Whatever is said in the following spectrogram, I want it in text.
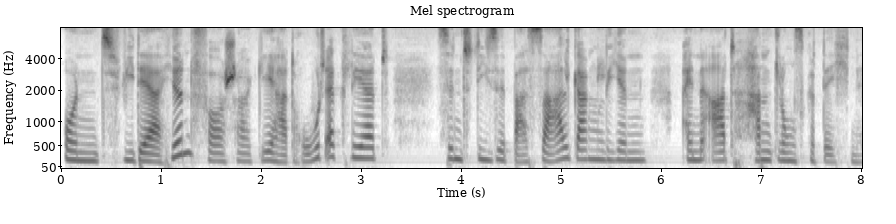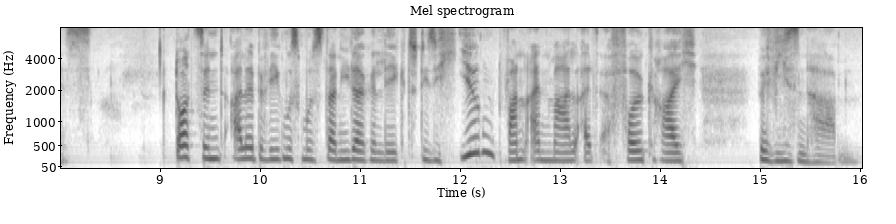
Und wie der Hirnforscher Gerhard Roth erklärt, sind diese Basalganglien eine Art Handlungsgedächtnis. Dort sind alle Bewegungsmuster niedergelegt, die sich irgendwann einmal als erfolgreich bewiesen haben.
